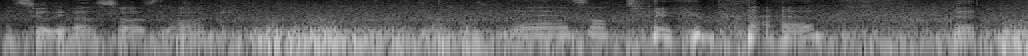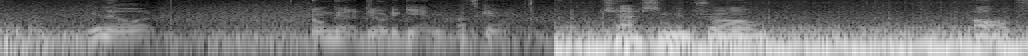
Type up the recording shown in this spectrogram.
Let's see what the other side's like. Yeah, it's not too bad, but you know what? I'm gonna do it again. Let's go. Traction control off.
